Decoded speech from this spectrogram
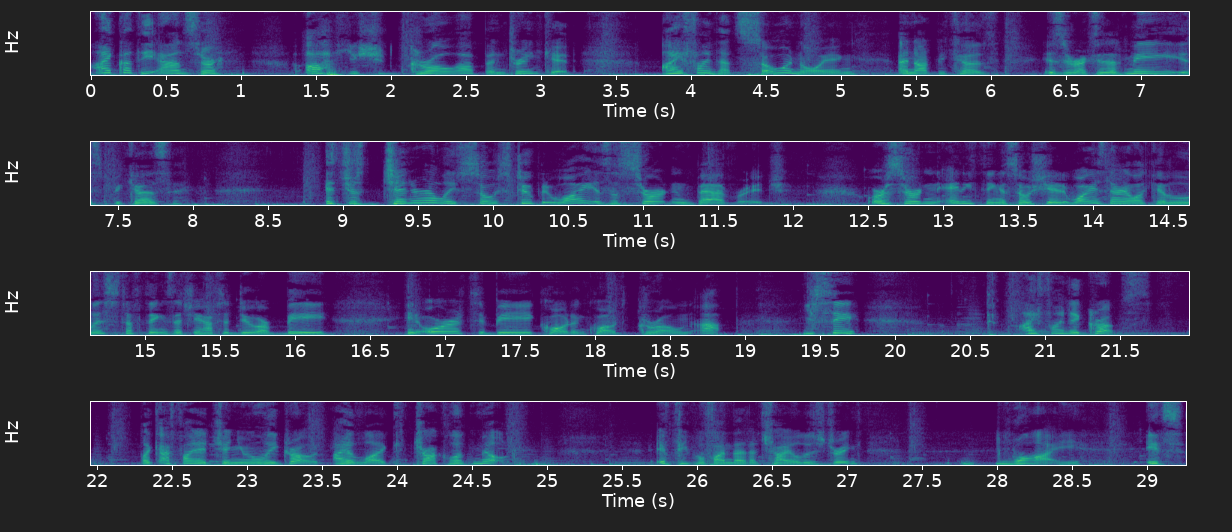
I got the answer, "Oh, you should grow up and drink it." I find that so annoying, and not because it's directed at me, it's because it's just generally so stupid. Why is a certain beverage or a certain anything associated? Why is there like a list of things that you have to do or be in order to be quote unquote grown up? You see, I find it gross. Like, I find it genuinely gross. I like chocolate milk. If people find that a childish drink, why? It's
